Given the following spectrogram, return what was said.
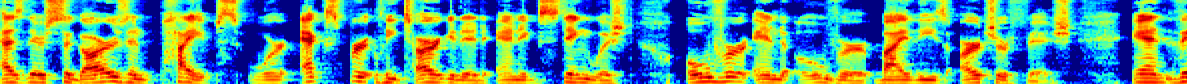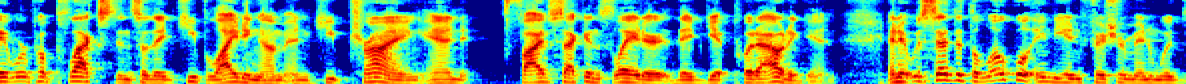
as their cigars and pipes were expertly targeted and extinguished over and over by these archer fish. And they were perplexed, and so they'd keep lighting them and keep trying. And five seconds later, they'd get put out again. And it was said that the local Indian fishermen would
